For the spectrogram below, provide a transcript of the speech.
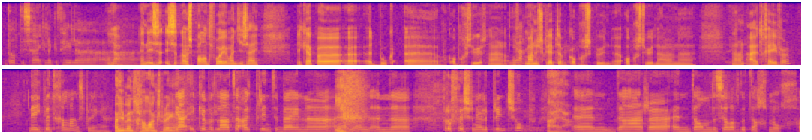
dat is eigenlijk het hele... eh, ja. En is het, is het nou spannend voor je? Want je zei, ik heb eh, eh, het boek, heb ik opgestuurd, naar, of Ja. het manuscript heb ik opgestuurd, opgestuurd naar, een, naar een uitgever. Nee, ik ben het gaan langsbrengen. Oh, je bent gaan langsbrengen? Ja, ik heb het laten uitprinten bij een, Ja. een, een, een, professionele printshop. Ah ja. En, daar, en dan dezelfde dag nog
